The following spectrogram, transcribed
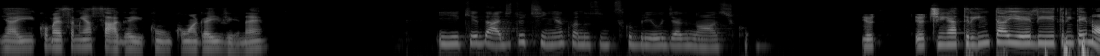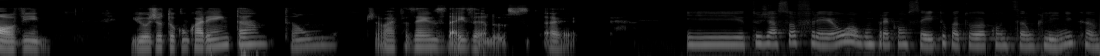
E aí começa a minha saga aí com, com HIV, né. E que idade tu tinha quando tu descobriu o diagnóstico? Eu, tinha 30 e ele 39. E hoje eu tô com 40, então já vai fazer uns 10 anos. É. E tu já sofreu algum preconceito com a tua condição clínica?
